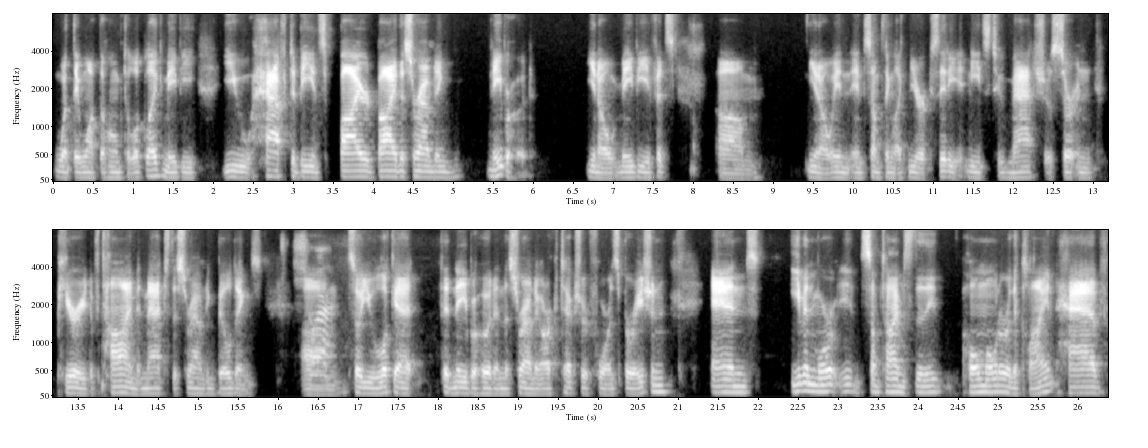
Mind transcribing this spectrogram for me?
what they want the home to look like. Maybe you have to be inspired by the surrounding neighborhood. You know maybe if it's um you know in in something like new york city it needs to match a certain period of time and match the surrounding buildings Sure. Um, so you look at the neighborhood and the surrounding architecture for inspiration. And even more, sometimes the homeowner or the client have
